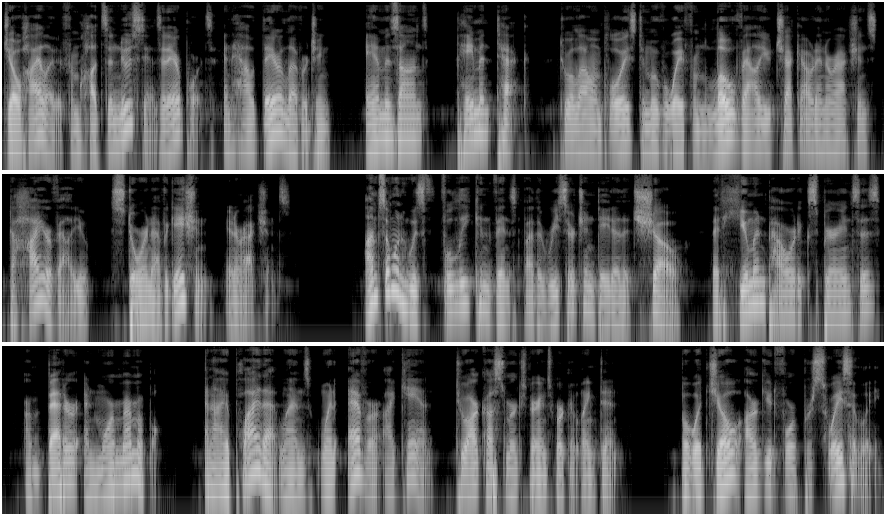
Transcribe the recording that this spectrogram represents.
Joe highlighted from Hudson newsstands at airports and how they're leveraging Amazon's payment tech to allow employees to move away from low value checkout interactions to higher value store navigation interactions. I'm someone who is fully convinced by the research and data that show that human powered experiences are better and more memorable. And I apply that lens whenever I can to our customer experience work at LinkedIn. But what Joe argued for persuasively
